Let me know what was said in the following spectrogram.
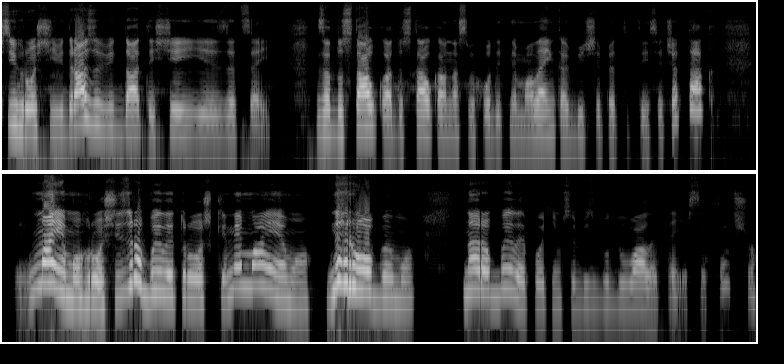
всі гроші відразу віддати ще й за цей. За доставку, а доставка у нас виходить немаленька, більше 5 тисяч. А так, маємо гроші, зробили трошки, не маємо, не робимо. Наробили, потім собі збудували та і все. Так що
